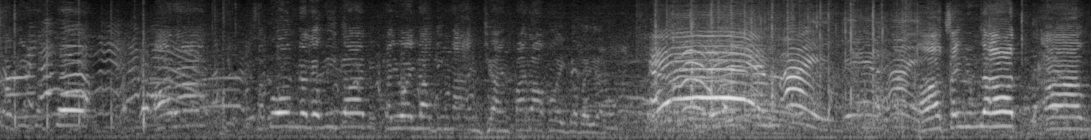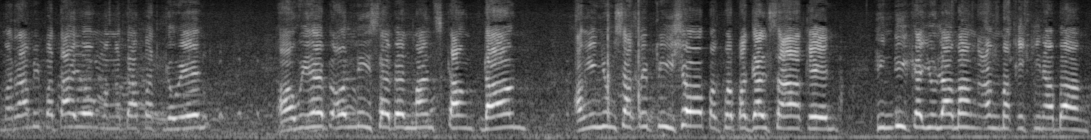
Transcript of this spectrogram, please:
Sabihin ko po, para sa buong lalawigan, kayo ay laging naandyan para ako ay gabayan. At sa inyong lahat, ah, marami pa tayong mga dapat gawin. Ah, we have only seven months countdown. Ang inyong sakripisyo, pagpapagal sa akin, hindi kayo lamang ang makikinabang,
